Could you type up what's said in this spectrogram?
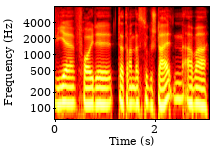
wir Freude daran, das zu gestalten, aber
